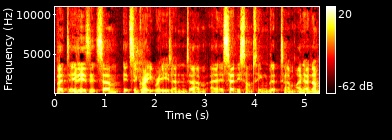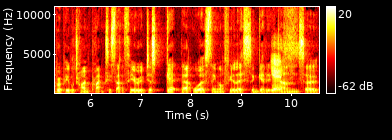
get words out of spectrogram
but it is it's um, it's a great read and, um, and it's certainly something that um, I know a number of people try and practice that theory of just get that worst thing off your list and get it yes. done. So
